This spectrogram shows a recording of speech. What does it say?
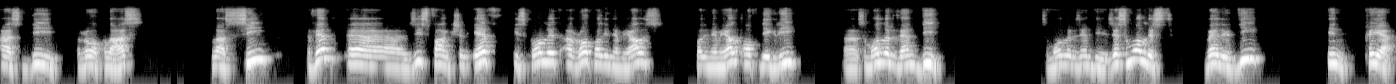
as d rho plus plus c, then uh, this function f is called a rho polynomial, polynomial of degree uh, smaller than d, smaller than d. The smallest value d in here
